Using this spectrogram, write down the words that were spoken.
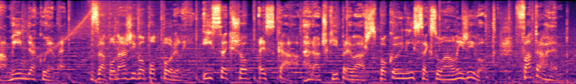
a my im ďakujeme. Za ponaživo podporili SK, hračky pre váš spokojný sexuálny život. Fatrahemp,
